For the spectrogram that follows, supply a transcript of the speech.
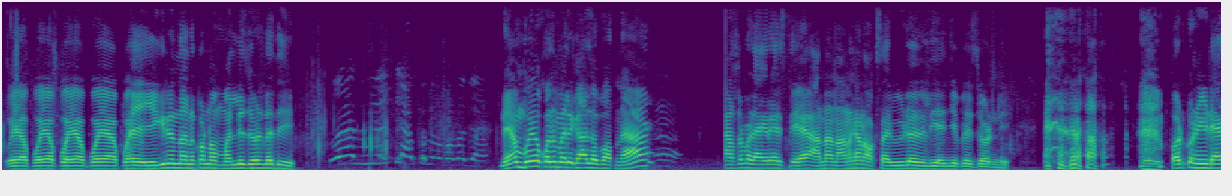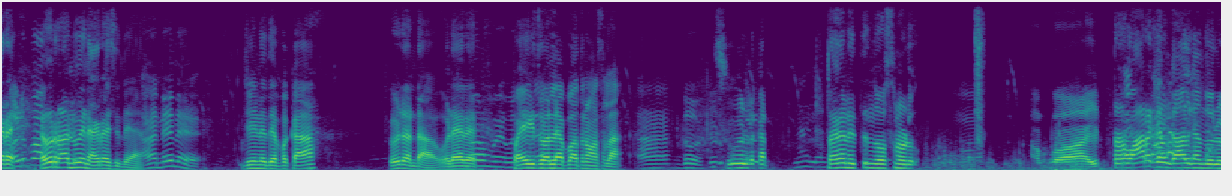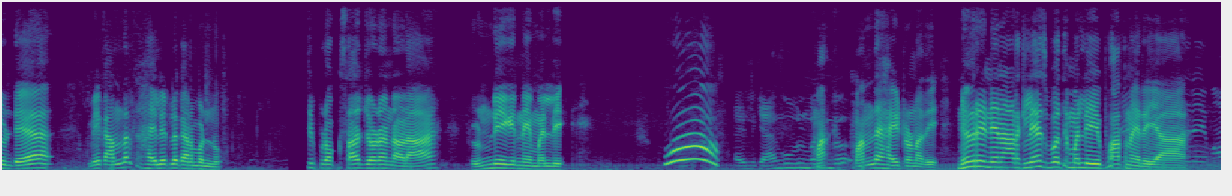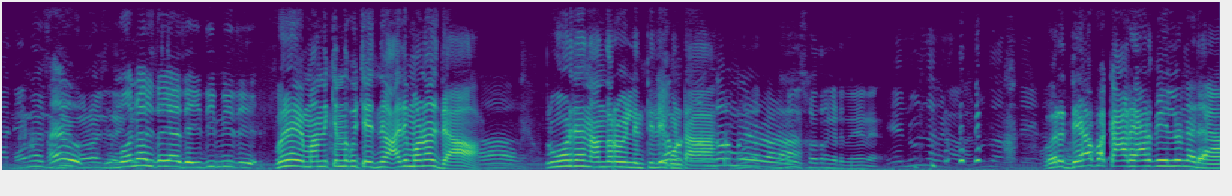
పోయా పోయా పోయా పోయా పోయా ఎగిరింది అనుకున్నాం మళ్ళీ చూడండి అది. నేను పోయి కొంత మళ్ళీ గాల్లో పోతున్నా. కష్టపడి ఎగరేస్తే అన్న నాన్నగానే ఒకసారి వీడియో తెలియదు అని చెప్పేసి చూడండి. పట్టుకొని ఈడు ఎగరే. ఎవరు రా నువ్వే ఎగరేసిందే? నేనే. చూడండి దెబ్బక చూడంట ఓడారే పైకి చూడలేకపోతున్నాం అసలు. సూర్యుడు కరెక్ట్గా నెత్తిని చూస్తున్నాడు. అబ్బా ఇట్లా వారకం గాలి గందువులు ఉంటే మీకు అందరికి హైలైట్లో కనబడును. ఇప్పుడు ఒకసారి చూడండి ఆడ రెండు ఎగిరినాయి మళ్ళీ. మందే హైట్ ఉన్నది. నువ్వురే నేను ఆడకి లేచిపోతే మళ్ళీ పోతున్నాయి రయ్యా మనోజ్ ఇది మీది. ఒరే మన కిందకు వచ్చేసింది. అది మనోజ్దా ఓడిదే అందరూ వెళ్ళింది తెలియకుండా. మనోజ్ సూత్రం కట్టింది నేనే. ఒరే దీప కాడ ఆడకు ఇల్లున్నాడా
